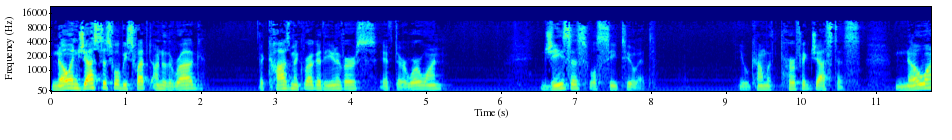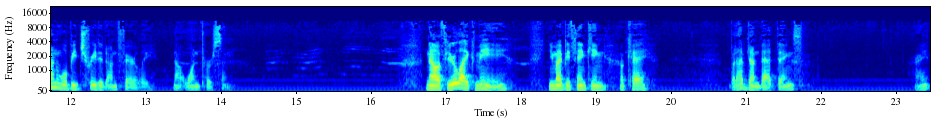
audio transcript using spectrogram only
No injustice will be swept under the rug, the cosmic rug of the universe, if there were one. Jesus will see to it. He will come with perfect justice. No one will be treated unfairly, not one person. Now, if you're like me, you might be thinking, okay, but I've done bad things, right?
